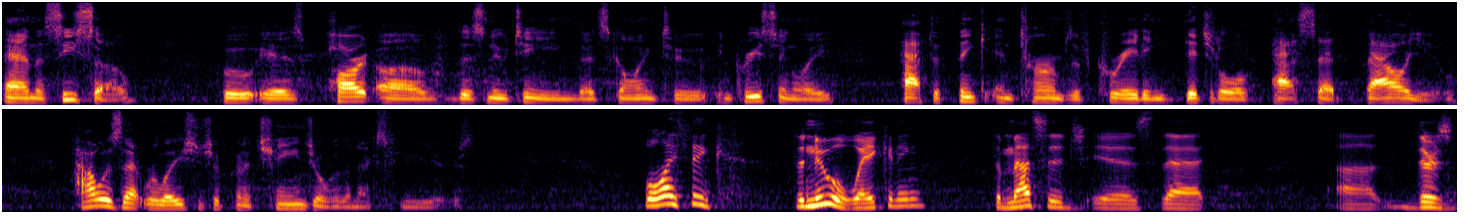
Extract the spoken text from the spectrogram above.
and the CISO, who is part of this new team that's going to increasingly have to think in terms of creating digital asset value. How is that relationship going to change over the next few years? Well, I think the new awakening, the message is that uh, there's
